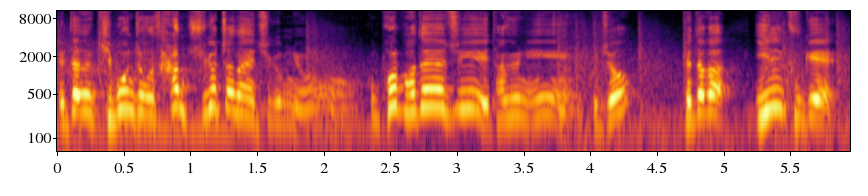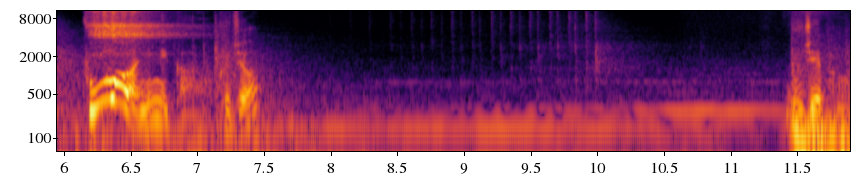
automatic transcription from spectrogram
일단은 기본적으로 사람 죽였잖아요, 지금요. 그럼 벌 받아야지, 당연히. 그죠? 게다가 일국의 국무원 아닙니까? 그죠? 무죄 방문.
